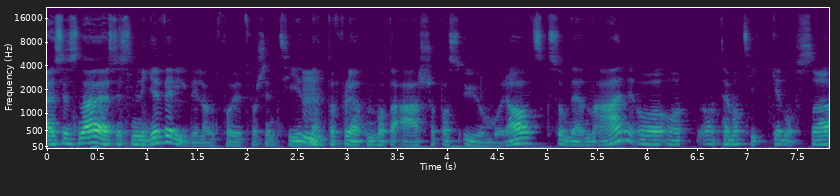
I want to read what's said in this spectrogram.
jeg syns den ligger veldig langt forut for sin tid, Mm. nettopp fordi at den på en måte er såpass umoralsk som det den er, og, og, og tematikken også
